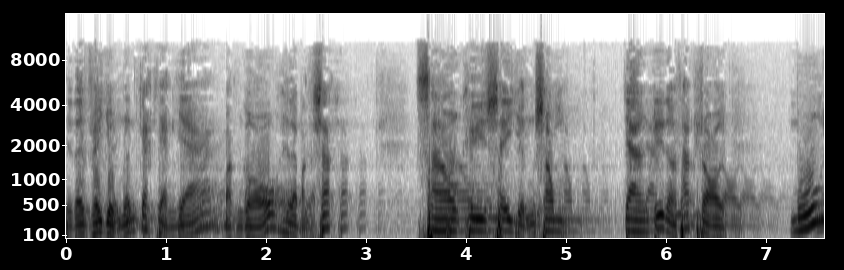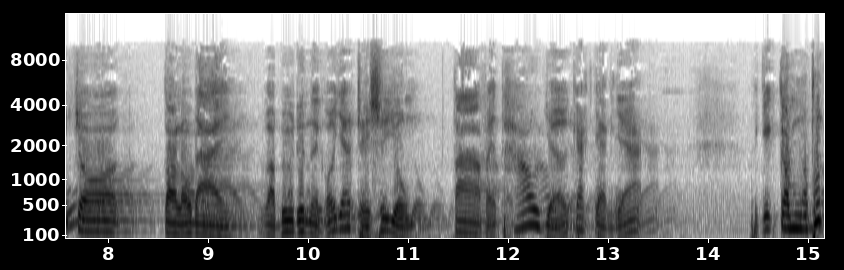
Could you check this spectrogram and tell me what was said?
thì ta phải dùng đến các dàn giá bằng gỗ hay là bằng sắt. Sau khi xây dựng xong, trang trí nội thất rồi, muốn cho tòa lâu đài và building này có giá trị sử dụng, ta phải tháo dỡ các dàn giá. Thì cái công thức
